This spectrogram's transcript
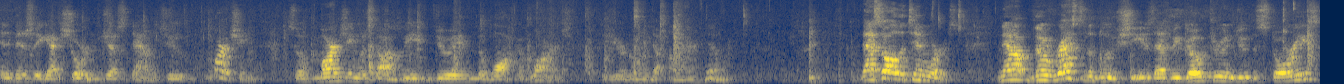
and eventually it got shortened just down to marching. So marching was thought to be doing the walk of Mars, because you're going to honor him. That's all the ten words. Now, the rest of the blue sheet is as we go through and do the stories,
